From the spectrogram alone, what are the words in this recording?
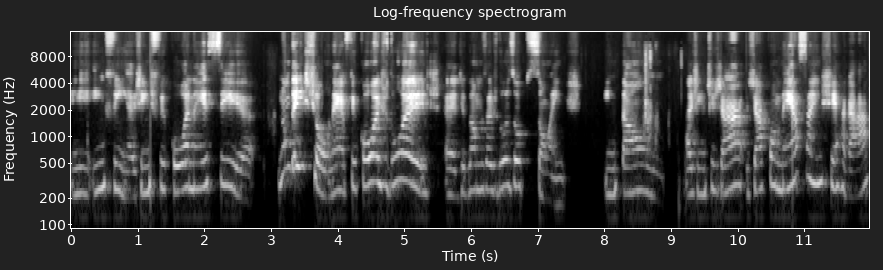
e enfim, a gente ficou nesse. Não deixou, né? Ficou as duas, é, digamos, as duas opções. Então, a gente já, já começa a enxergar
